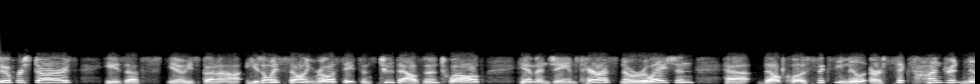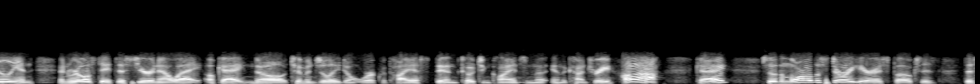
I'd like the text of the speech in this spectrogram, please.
superstars. He's a you know he's been a, he's only selling real estate since 2012. Him and James Harris, no relation. Have, they'll close 60 mil or 600 million in real estate this year in LA. Okay, no, Tim and Julie don't work with highest end coaching clients in the in the country. Ha. Okay. So the moral of the story here is, folks, is the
